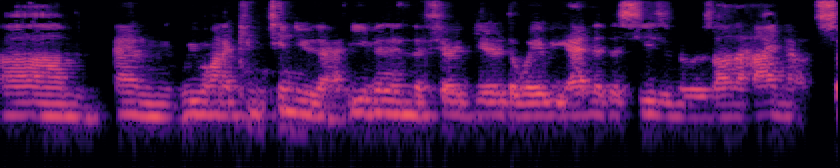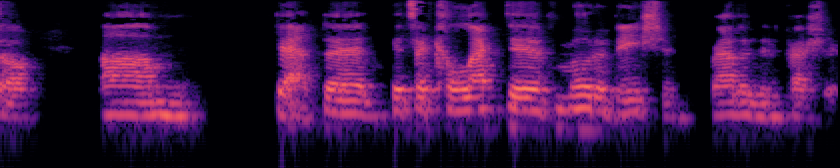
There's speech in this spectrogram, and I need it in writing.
Um, and we want to continue that. Even in the third year, the way we ended the season it was on a high note. So, um, yeah, the, it's a collective motivation rather than pressure.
